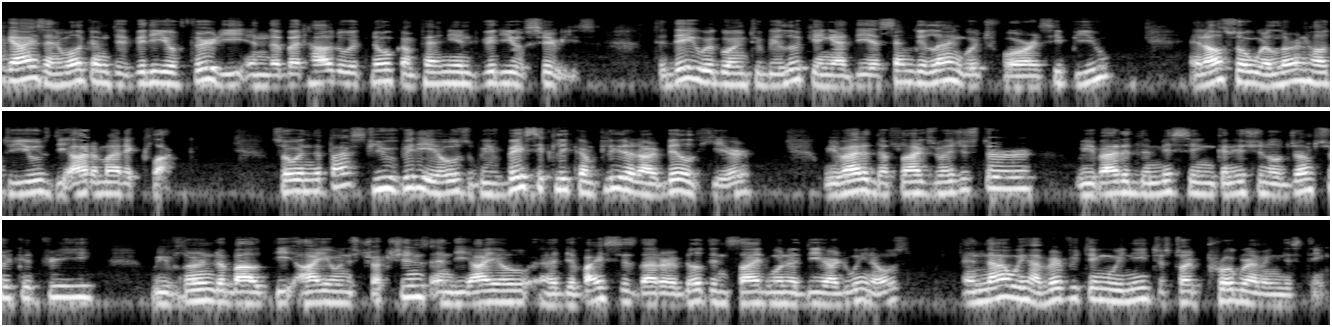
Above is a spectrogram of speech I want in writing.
guys and welcome to video 30 in the But How Do It Know companion video series. Today we're going to be looking at the assembly language for our CPU and also we'll learn how to use the automatic clock. So in the past few videos we've basically completed our build here. We've added the flags register, we've added the missing conditional jump circuitry, we've learned about the I.O. instructions and the I.O. Uh, devices that are built inside one of the Arduinos and now we have everything we need to start programming this thing.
